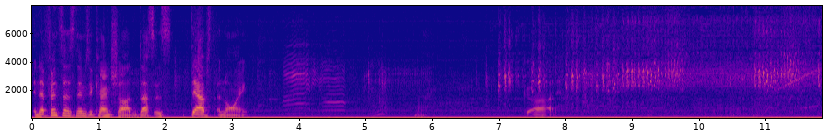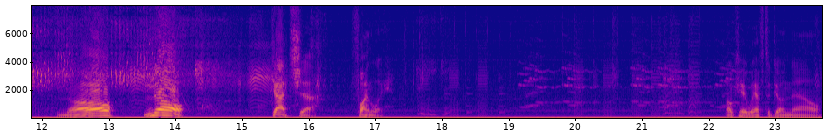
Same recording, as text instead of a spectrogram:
In der Finsternis nehmen sie keinen Schaden. Das ist derbst annoying. God. No! No! Gotcha. Finally. Okay, we have to go now.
